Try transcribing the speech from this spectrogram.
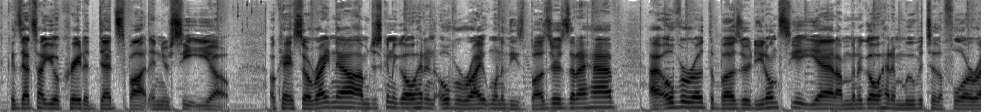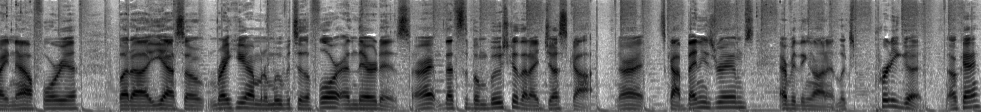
because that's how you'll create a dead spot in your CEO. Okay, so right now I'm just gonna go ahead and overwrite one of these buzzards that I have. I overwrote the buzzard. You don't see it yet. I'm gonna go ahead and move it to the floor right now for you. But uh, yeah, so right here I'm gonna move it to the floor, and there it is. All right, that's the Bombushka that I just got. All right, it's got Benny's rims, everything on it. Looks pretty good. Okay,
